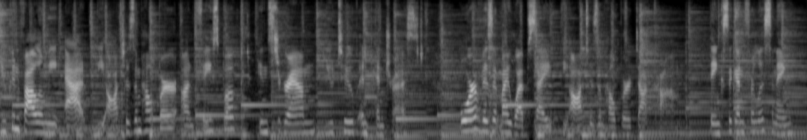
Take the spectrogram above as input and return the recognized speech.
You can follow me at The Autism Helper on Facebook, Instagram, YouTube, and Pinterest. or visit my website, theautismhelper.com. Thanks again for listening.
